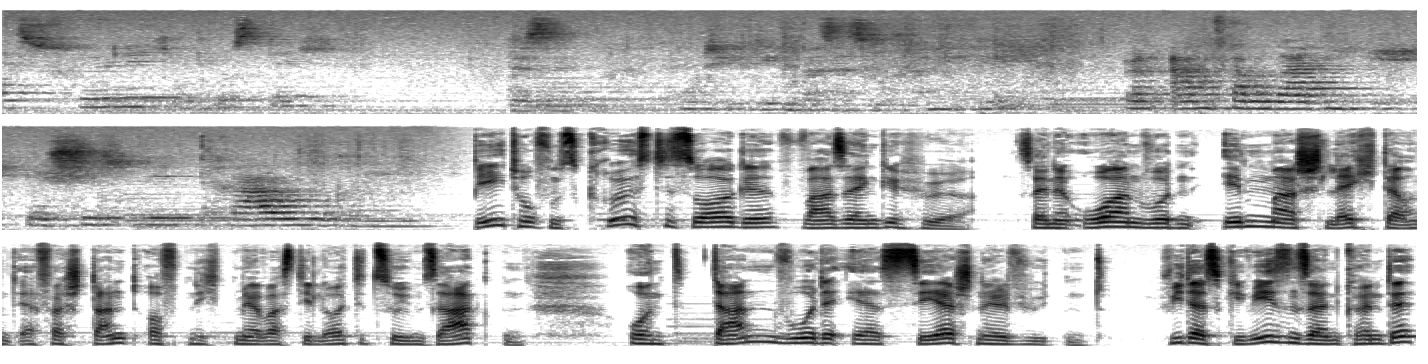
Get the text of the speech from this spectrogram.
als fröhlich und lustig. Das sind gute Ideen. Was hast du für eine Idee? Am Anfang war die Geschichte traurig. Beethovens größte Sorge war sein Gehör. Seine Ohren wurden immer schlechter und er verstand oft nicht mehr, was die Leute zu ihm sagten. Und dann wurde er sehr schnell wütend. Wie das gewesen sein könnte,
